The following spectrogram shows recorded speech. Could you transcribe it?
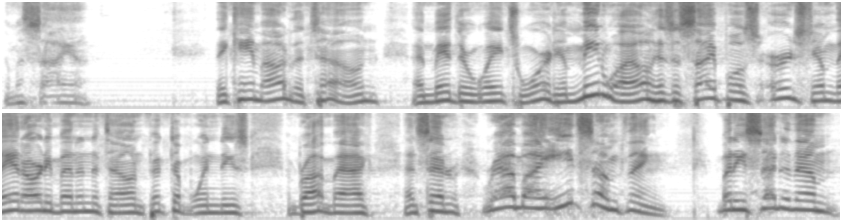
the Messiah? They came out of the town and made their way toward him. Meanwhile, his disciples urged him. They had already been in the town, picked up Wendy's, and brought back, and said, Rabbi, eat something. But he said to them,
